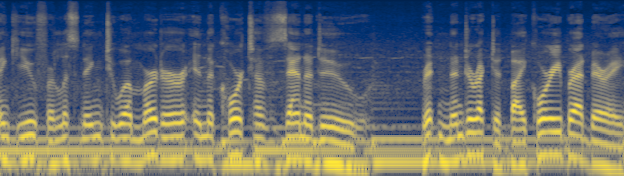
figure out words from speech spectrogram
Thank you for listening to A Murder in the Court of Xanadu, written and directed by Corey Bradberry.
